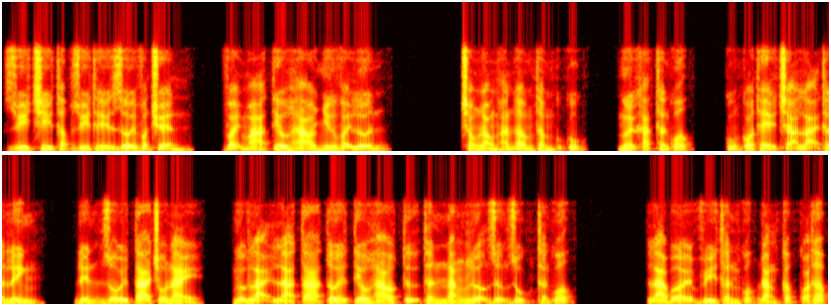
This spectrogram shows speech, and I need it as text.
duy trì thấp duy thế giới vận chuyển, vậy mà tiêu hao như vậy lớn. Trong lòng hắn âm thầm cục cục, người khác thần quốc cũng có thể trả lại thần linh, đến rồi ta chỗ này ngược lại là ta tới tiêu hao tự thân năng lượng dựng dục thần quốc. Là bởi vì thần quốc đẳng cấp quá thấp.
